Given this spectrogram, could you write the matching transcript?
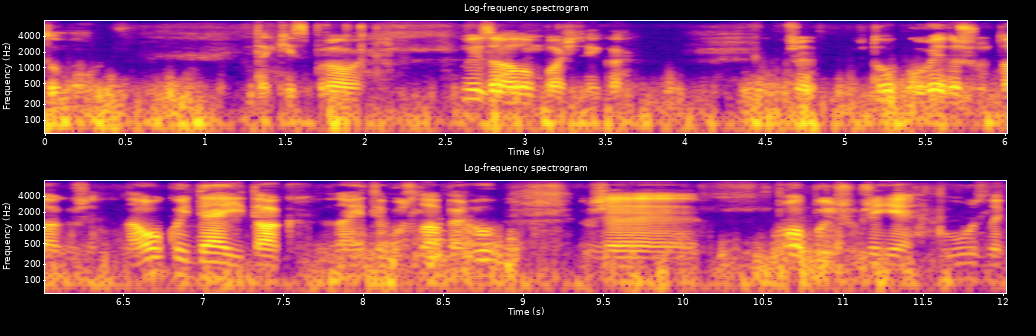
Тому такі справи. Ну і загалом бачите, яка вже трубку що так вже на йде і так, знаєте, вузла беру, вже пробую, що вже є вузлик.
